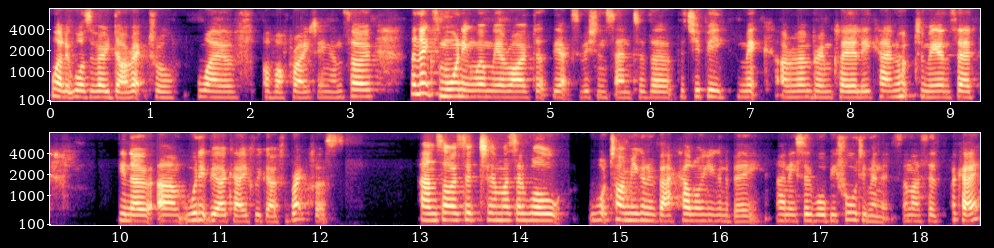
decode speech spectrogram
well, it was a very directorial way of, of operating. And so the next morning when we arrived at the exhibition centre, the, the chippy Mick, I remember him clearly, came up to me and said, you know, um, would it be okay if we go for breakfast? And so I said to him, I said, well, what time are you going to be back? How long are you going to be? And he said, well, be 40 minutes. And I said, okay,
